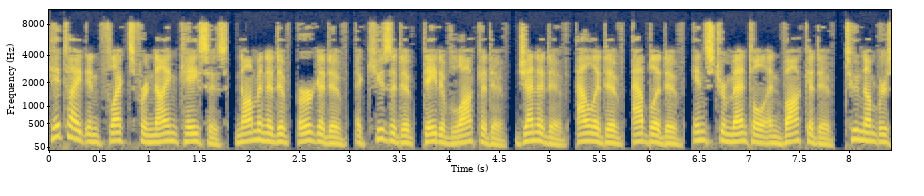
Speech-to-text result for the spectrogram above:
Hittite inflects for nine cases, nominative, ergative, accusative, dative locative, genitive, allative, ablative, instrumental and vocative, two numbers,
